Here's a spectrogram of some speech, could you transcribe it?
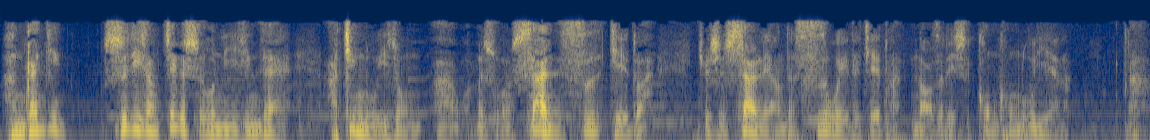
很干净。实际上这个时候你已经在啊进入一种啊我们说善思阶段，就是善良的思维的阶段，脑子里是空空如也了啊。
